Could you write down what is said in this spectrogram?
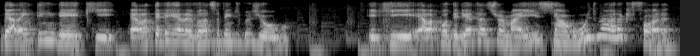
dela entender que ela teve relevância dentro do jogo e que ela poderia transformar isso em algo muito maior aqui fora.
